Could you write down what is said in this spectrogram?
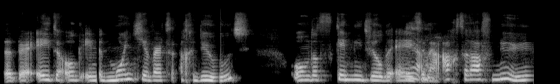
er eten ook in het mondje werd geduwd, omdat het kind niet wilde eten. Nou, achteraf nu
